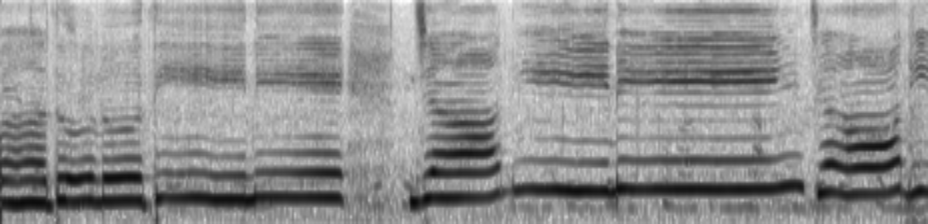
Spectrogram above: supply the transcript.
বাদল দিনে জানি নে জানি।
